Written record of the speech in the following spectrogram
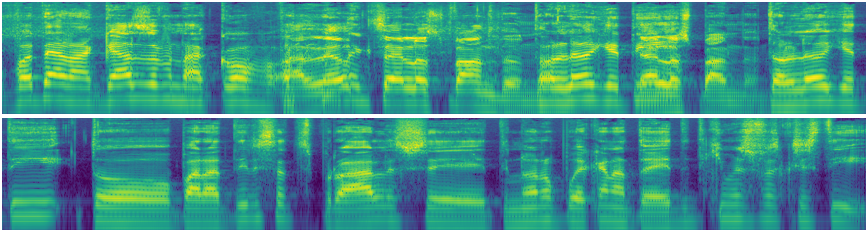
Οπότε αναγκάζομαι να κόβω. Τα λέω τέλος πάντων. Το λέω γιατί, Τέλος πάντων. το λέω γιατί το παρατήρησα τις προάλλες ε, την ώρα που έκανα το edit και είμαι σε φάση ξέρεις τι,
